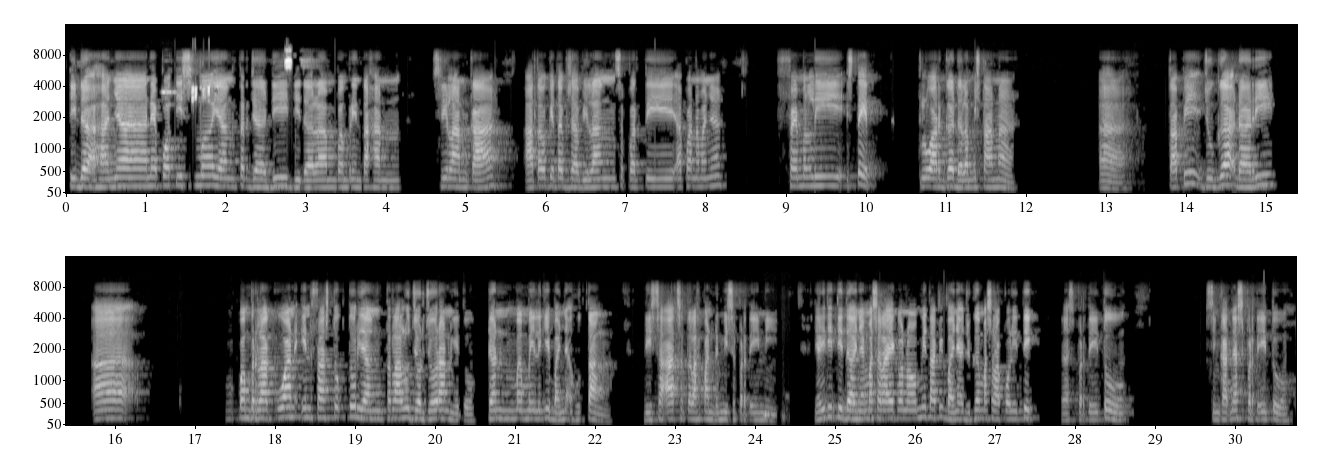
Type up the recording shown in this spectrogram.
tidak hanya nepotisme yang terjadi di dalam pemerintahan Sri Lanka atau kita bisa bilang seperti apa namanya family state keluarga dalam istana. Uh, tapi juga dari uh, pemberlakuan infrastruktur yang terlalu jor-joran gitu dan memiliki banyak hutang di saat setelah pandemi seperti ini. Jadi tidak hanya masalah ekonomi tapi banyak juga masalah politik nah seperti itu Singkatnya seperti itu.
